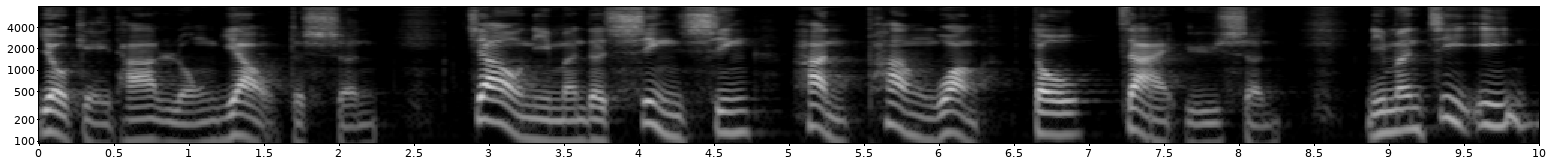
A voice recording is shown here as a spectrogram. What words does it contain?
又给他荣耀的神。叫你们的信心和盼望都在于神。你们既因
